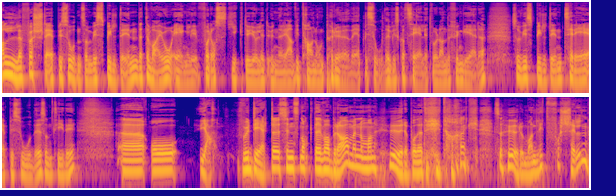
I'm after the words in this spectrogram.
aller første episoden som vi spilte inn. Dette var jo egentlig, for oss gikk det jo litt under, ja, vi tar noen prøveepisoder, vi skal se litt hvordan det fungerer. Så vi spilte inn tre episoder samtidig. Uh, og ja, vurderte, syns nok det var bra, men når man hører på dette i dag, så hører man litt forskjellen.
